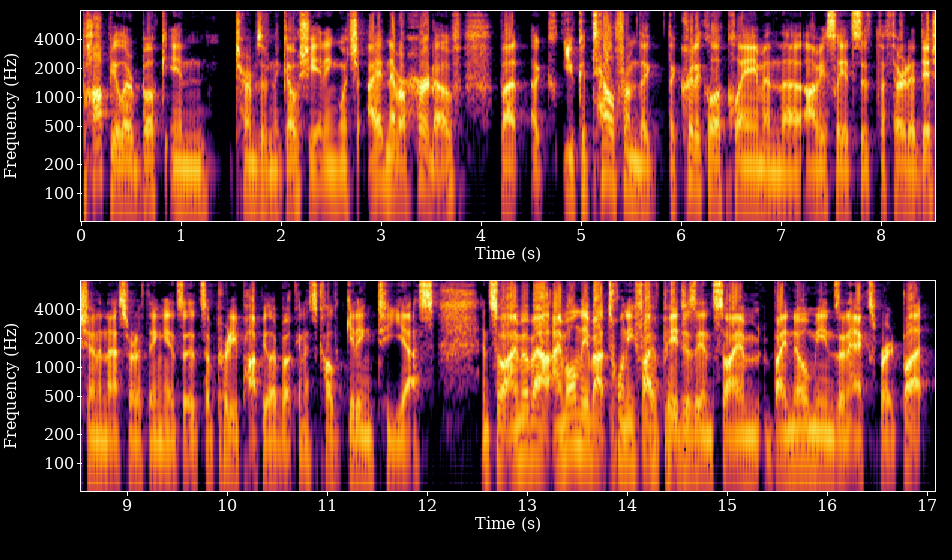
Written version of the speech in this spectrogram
popular book in terms of negotiating, which I had never heard of, but uh, you could tell from the, the critical acclaim and the obviously it's, it's, the third edition and that sort of thing. It's it's a pretty popular book and it's called Getting to Yes. And so I'm about I'm only about 25 pages in, so I am by no means an expert, but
